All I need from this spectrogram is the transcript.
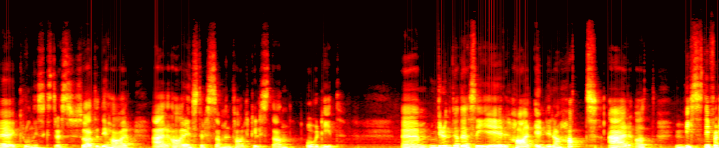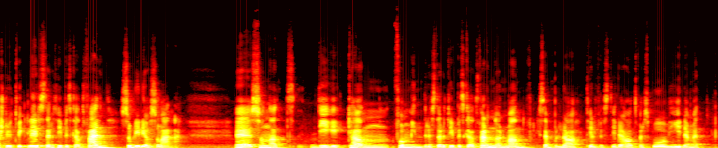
uh, kronisk stress. Så at de har, er, har en stressa mental tilstand over tid. Um, grunnen til at jeg sier 'har eller har hatt', er at hvis de først utvikler stereotypisk atferd, så blir de også værende. Uh, sånn at de kan få mindre stereotypisk atferd når man f.eks. da tilfredsstiller atferdsbehov, gir dem et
